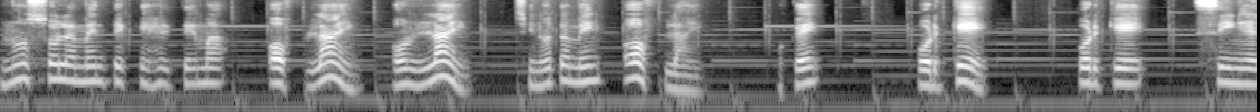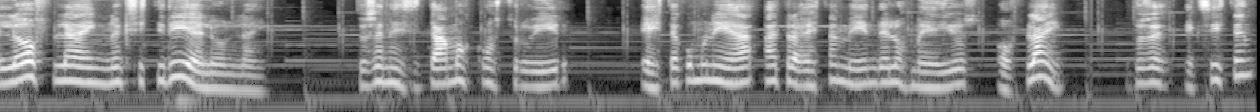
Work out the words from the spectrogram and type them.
no solamente que es el tema offline, online, sino también offline. ¿Ok? ¿Por qué? Porque sin el offline no existiría el online. Entonces necesitamos construir esta comunidad a través también de los medios offline. Entonces existen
